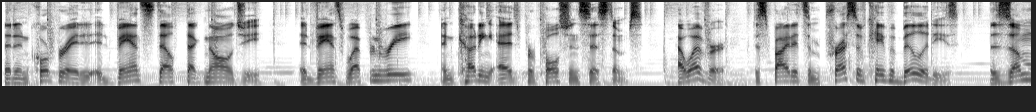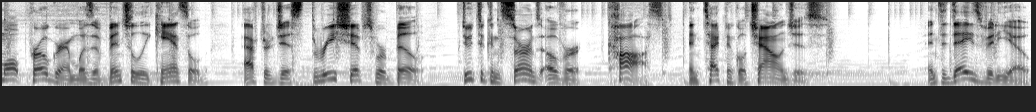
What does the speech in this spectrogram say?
that incorporated advanced stealth technology, advanced weaponry, and cutting edge propulsion systems. However, despite its impressive capabilities, the Zumwalt program was eventually canceled after just three ships were built due to concerns over cost and technical challenges. In today's video,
